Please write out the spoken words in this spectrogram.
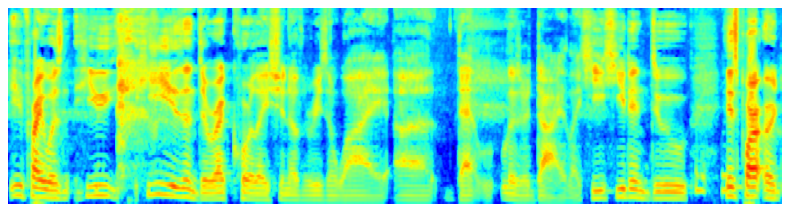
he probably wasn't. He he is in direct correlation of the reason why uh, that lizard died. Like he he didn't do his part, or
